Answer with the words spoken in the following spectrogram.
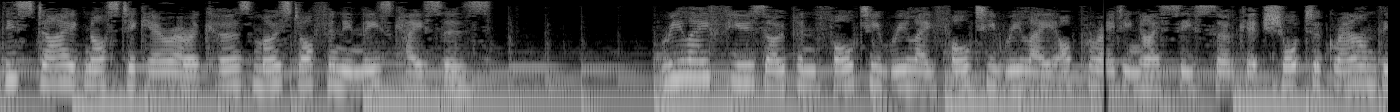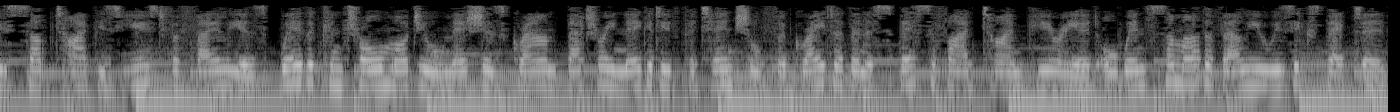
This diagnostic error occurs most often in these cases. Relay fuse open faulty relay faulty relay operating IC circuit short to ground This subtype is used for failures, where the control module measures ground battery negative potential for greater than a specified time period or when some other value is expected.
